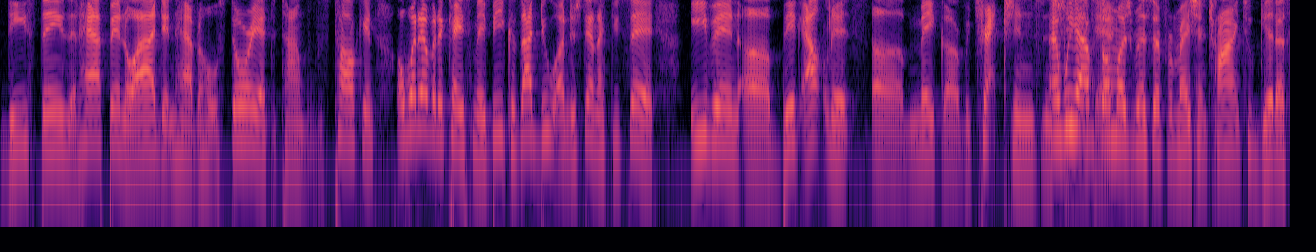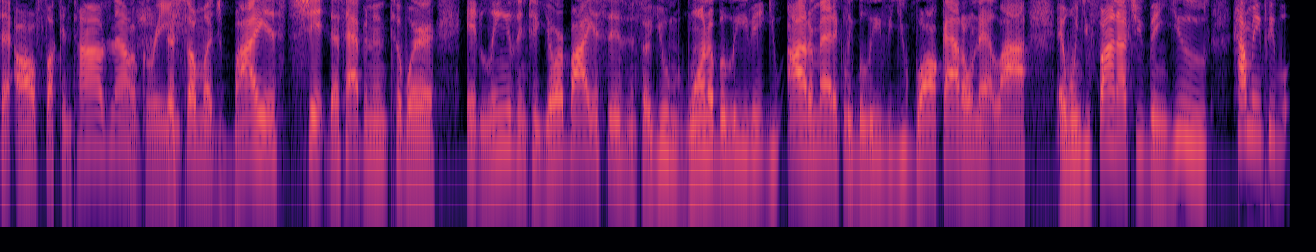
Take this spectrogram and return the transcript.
these things that happened, or I didn't have the whole story at the time we was talking, or whatever the case may be. Because I do understand, like you said, even uh, big outlets uh, make uh, retractions, and, and we like have so that. much misinformation trying to get us at all fucking times now. Agreed. There's so much biased shit that's happening to where it leans into your and so you want to believe it. You automatically believe it. You walk out on that lie, and when you find out you've been used, how many people?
